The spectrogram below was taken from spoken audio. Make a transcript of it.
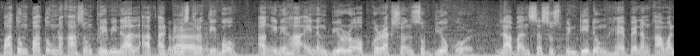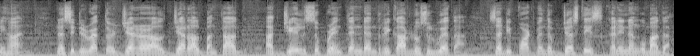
Patong-patong na kasong kriminal at administratibo ang inihain ng Bureau of Corrections o Bucor laban sa suspendidong hepe ng kawanihan na si Director General Gerald Bantag at Jail Superintendent Ricardo Zulueta sa Department of Justice kaninang umaga.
